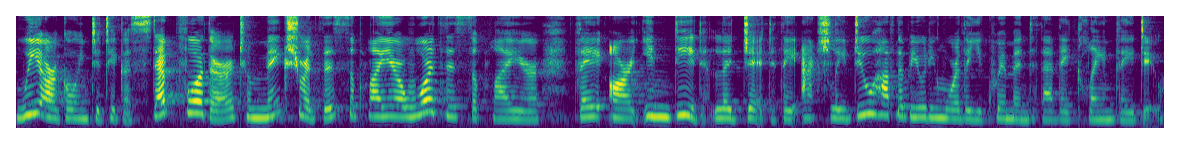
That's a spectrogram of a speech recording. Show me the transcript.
We are going to take a step further to make sure this supplier or this supplier, they are indeed legit. They actually do have the building or the equipment that they claim they do.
